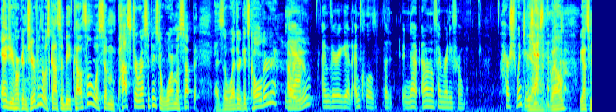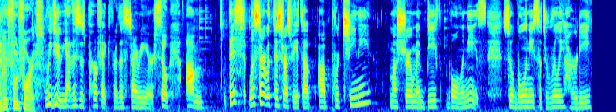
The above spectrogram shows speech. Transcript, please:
Angie Horkan's here from the Wisconsin Beef Council with some pasta recipes to warm us up as the weather gets colder. How yeah, are you? I'm very good. I'm cold, but not, I don't know if I'm ready for harsh winter yeah, yet. well, we got some good food for it. We do. Yeah, this is perfect for this time of year. So um, this, let's start with this recipe. It's a, a porcini mushroom, and beef bolognese. So bolognese, that's a really hearty,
